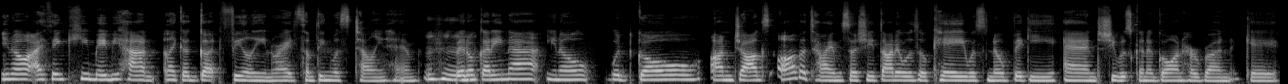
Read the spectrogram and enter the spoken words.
You know, I think he maybe had like a gut feeling, right? Something was telling him. Mm-hmm. Pero Karina, you know, would go on jogs all the time. So she thought it was okay, it was no biggie. And she was going to go on her run. Que,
